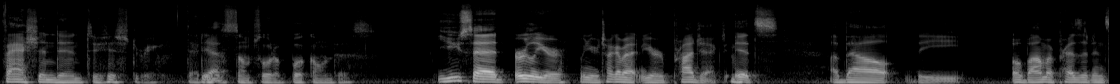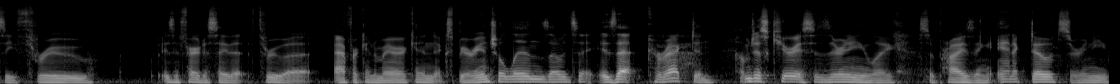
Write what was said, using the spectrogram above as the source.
fashioned into history. That yeah. is some sort of book on this. You said earlier when you were talking about your project, mm-hmm. it's about the Obama presidency through is it fair to say that through a African American experiential lens? I would say is that correct? And I'm just curious, is there any like surprising anecdotes or any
